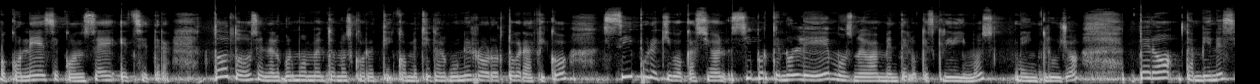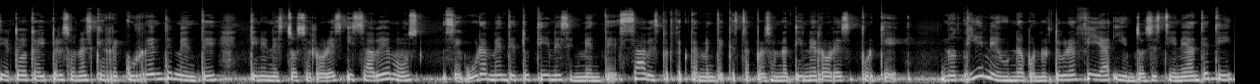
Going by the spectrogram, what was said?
o con S, con C, etcétera. Todos en algún momento hemos cometido algún error ortográfico, sí por equivocación, sí porque no leemos nuevamente lo que escribimos, me incluyo, pero también es cierto que hay personas que recurrentemente tienen estos errores y sabemos, seguramente tú tienes en mente, sabes perfectamente que esta persona tiene errores porque no tiene una buena ortografía y entonces tiene ante ti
